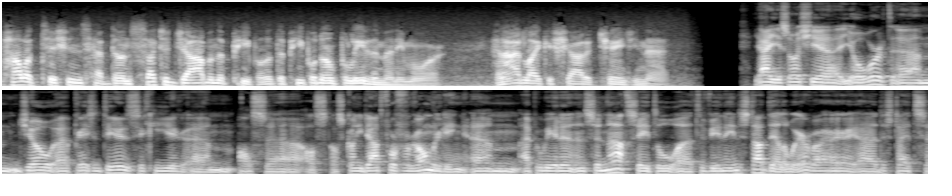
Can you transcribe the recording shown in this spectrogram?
Politicians have done such a job on the people that the people don't believe them anymore. And I'd like a shot at changing that. Ja, zoals je, je hoort, um, Joe uh, presenteerde zich hier um, als, uh, als, als kandidaat voor verandering. Um, hij probeerde een senaatzetel uh, te winnen in de staat Delaware, waar hij destijds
